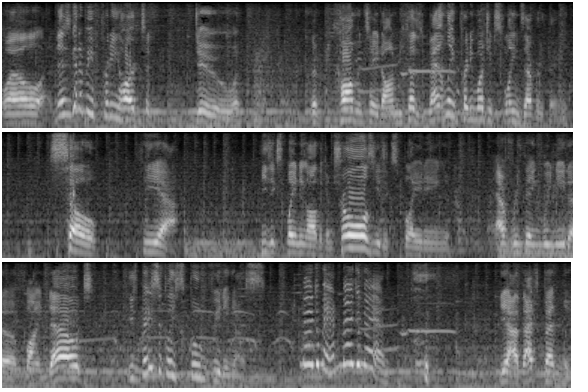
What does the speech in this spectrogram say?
well, this is gonna be pretty hard to do, to commentate on, because Bentley pretty much explains everything. So, yeah. He's explaining all the controls, he's explaining everything we need to find out. He's basically spoon feeding us. Mega Man, Mega Man! yeah, that's Bentley.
